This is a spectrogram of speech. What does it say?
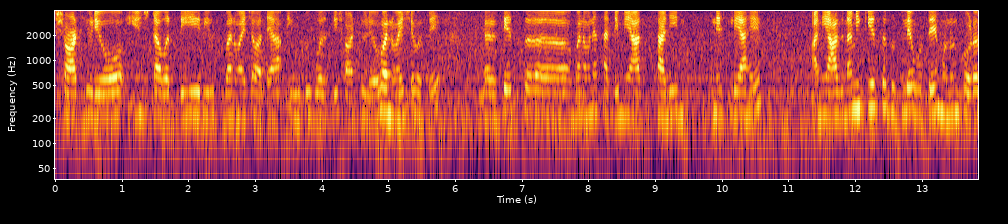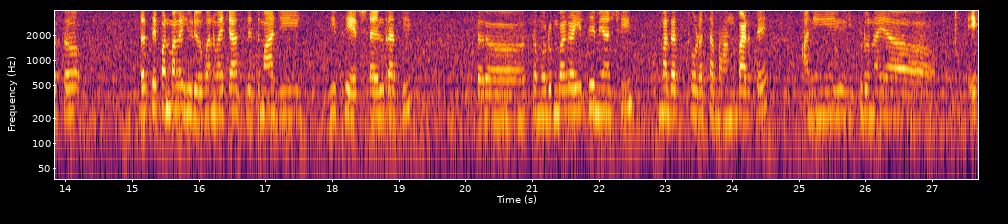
शॉर्ट व्हिडिओ इंस्टावरती रील्स बनवायच्या होत्या यूट्यूबवरती शॉर्ट व्हिडिओ बनवायचे होते. तर तेच बनवण्यासाठी मी आज साडी नेसली आहे. आणि आज ना मी केस धुतले होते म्हणून थोडंसं तसे पण मला व्हिडिओ बनवायचे असले तर माझी हीच हेअरस्टाईल राहते. तर समोरून बघा इथे मी अशी मधात थोडासा भांग पाडते आणि इकडून एक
